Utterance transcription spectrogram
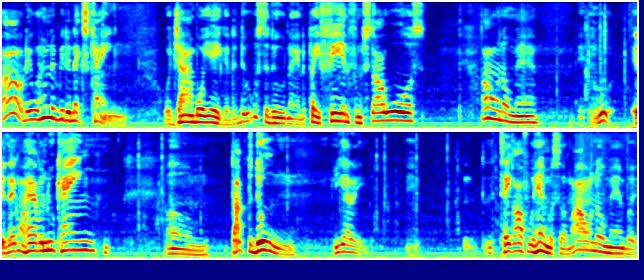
Oh, they want him to be the next Kang. Or John Boyega. The dude, what's the dude name? To play Finn from Star Wars. I don't know, man. Who, is they gonna have a new Kang? Um, Doctor Doom. You gotta take off with him or something. I don't know, man, but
